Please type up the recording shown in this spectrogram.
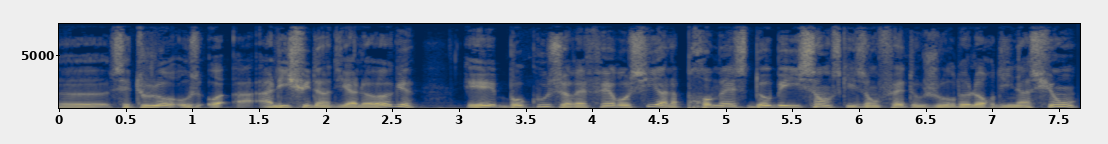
euh, c'est toujours à l'issue d'un dialogue. Et beaucoup se réfèrent aussi à la promesse d'obéissance qu'ils ont faite au jour de l'ordination.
